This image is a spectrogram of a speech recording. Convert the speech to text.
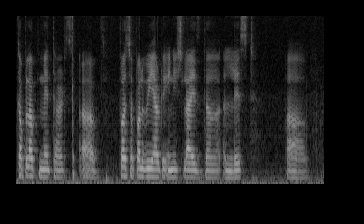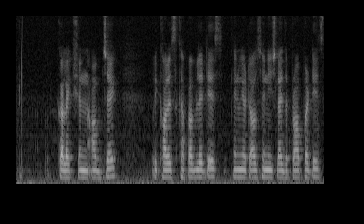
couple of methods. Uh, first of all we have to initialize the list uh, collection object. We call it capabilities. Then we have to also initialize the properties.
